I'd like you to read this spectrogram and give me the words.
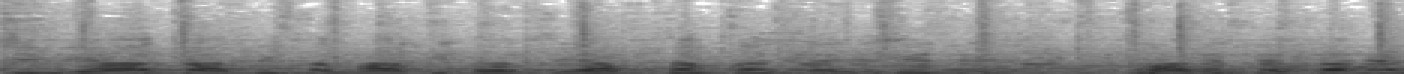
पश्चिम बिहार प्राथमिक संभाग की तरफ़ से आप सबका सहृदय से स्वागत करता है।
